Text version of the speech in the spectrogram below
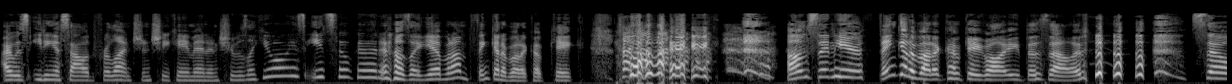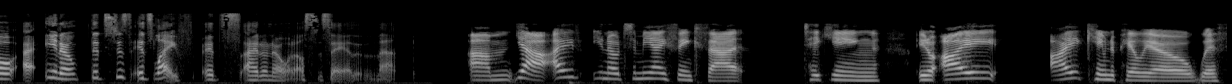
I was eating a salad for lunch and she came in and she was like, "You always eat so good." And I was like, "Yeah, but I'm thinking about a cupcake." like, I'm sitting here thinking about a cupcake while I eat the salad. so you know, it's just it's life. It's I don't know what else to say other than that. Um, yeah, I you know, to me, I think that taking you know, I I came to paleo with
